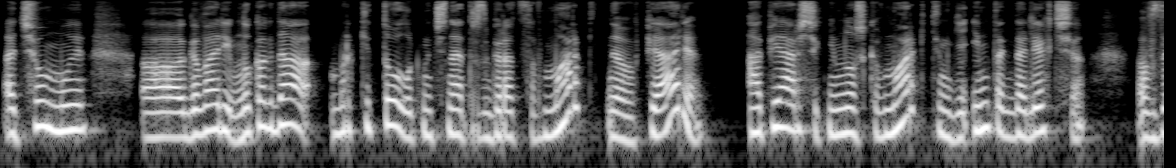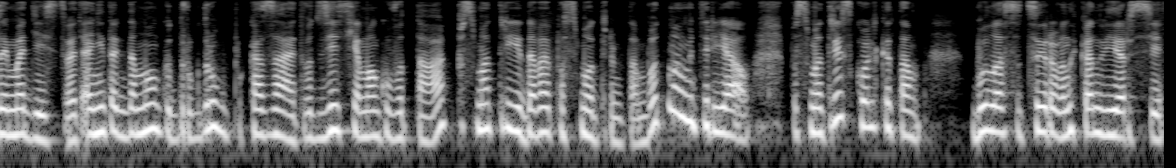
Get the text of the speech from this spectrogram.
о чем мы э, говорим. Но когда маркетолог начинает разбираться в, марк... Э, в пиаре, а пиарщик немножко в маркетинге, им тогда легче взаимодействовать. Они тогда могут друг другу показать. Вот здесь я могу вот так, посмотри, давай посмотрим там. Вот мой материал, посмотри, сколько там было ассоциированных конверсий.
